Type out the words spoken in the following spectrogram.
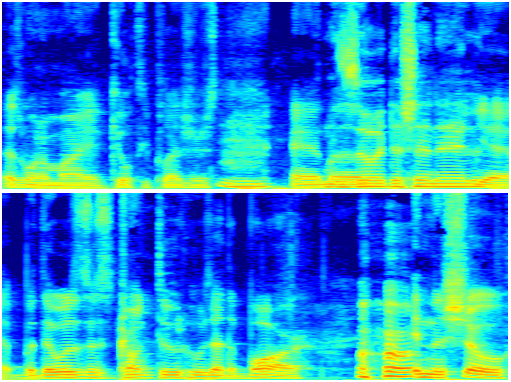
that's one of my guilty pleasures. And uh, Zooey Deschanel. yeah, but there was this drunk dude who was at the bar in the show,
